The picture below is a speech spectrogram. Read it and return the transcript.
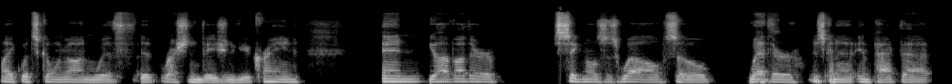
like what's going on with the Russian invasion of Ukraine. And you'll have other signals as well. So weather yes. is going to impact that.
